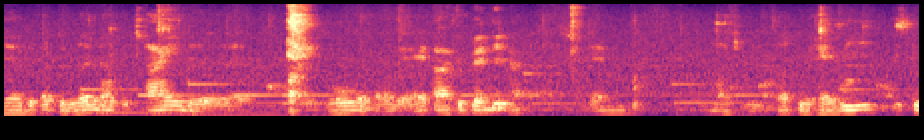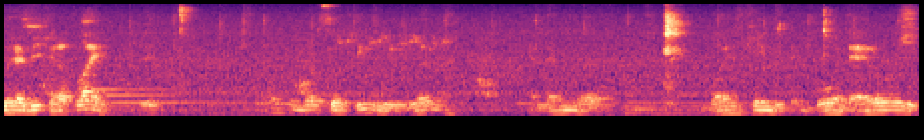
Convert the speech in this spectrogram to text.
We have got to learn how to tie the bow and all that. Ah, to bend it. ah. Then be not too heavy. If too heavy, cannot fly. See? Those things we learn. And then the boys came with the bow and arrow, we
